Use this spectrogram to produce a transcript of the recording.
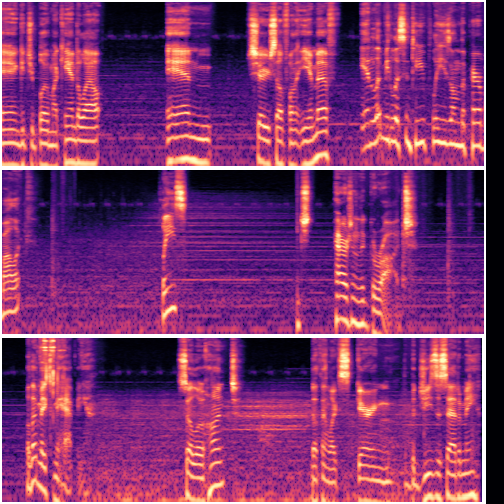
and get you blow my candle out and show yourself on the EMF and let me listen to you please on the parabolic. Please? Which powers into the garage. Well, that makes me happy. Solo hunt. Nothing like scaring the bejesus out of me.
